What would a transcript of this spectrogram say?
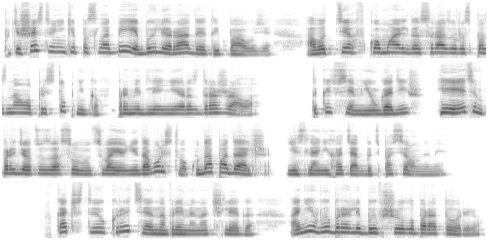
Путешественники послабее были рады этой паузе, а вот тех, в ком Альда сразу распознала преступников, промедление раздражало. Так ведь всем не угодишь. И этим придется засунуть свое недовольство куда подальше, если они хотят быть спасенными. В качестве укрытия на время ночлега они выбрали бывшую лабораторию.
